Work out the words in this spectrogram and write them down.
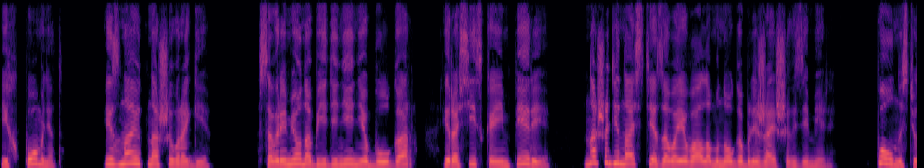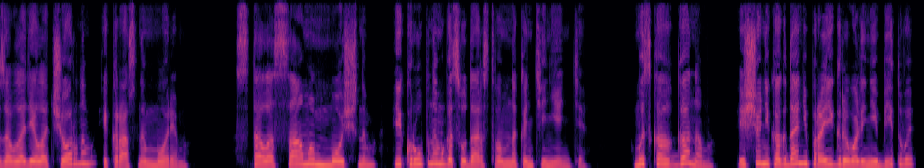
Их помнят и знают наши враги. Со времен объединения Булгар и Российской империи наша династия завоевала много ближайших земель. Полностью завладела Черным и Красным морем. Стала самым мощным и крупным государством на континенте. Мы с Кахганом еще никогда не проигрывали ни битвы,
